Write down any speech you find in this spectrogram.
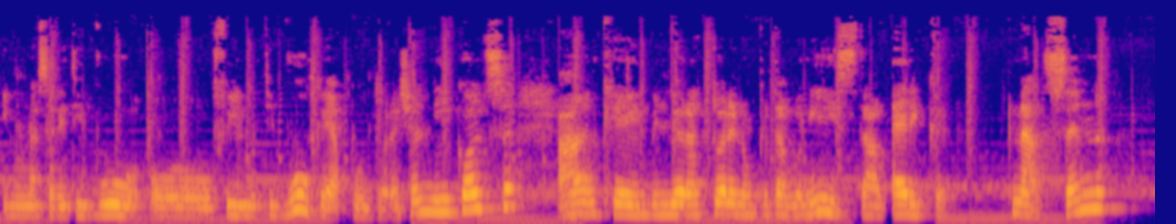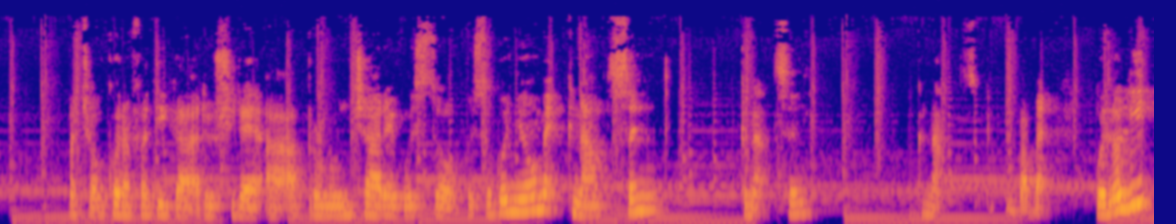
in una serie tv o film tv che è appunto Rachel Nichols, anche il miglior attore non protagonista Eric Knudsen, faccio ancora fatica a riuscire a, a pronunciare questo, questo, cognome, Knudsen, Knudsen, Knudsen, vabbè, quello lì.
